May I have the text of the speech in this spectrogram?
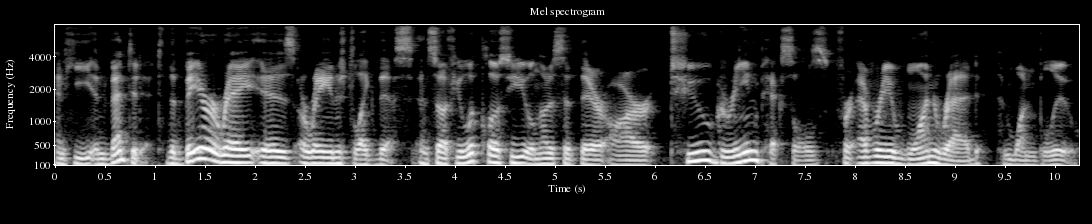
and he invented it. The Bayer array is arranged like this. And so if you look closely, you'll notice that there are two green pixels for every one red and one blue.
